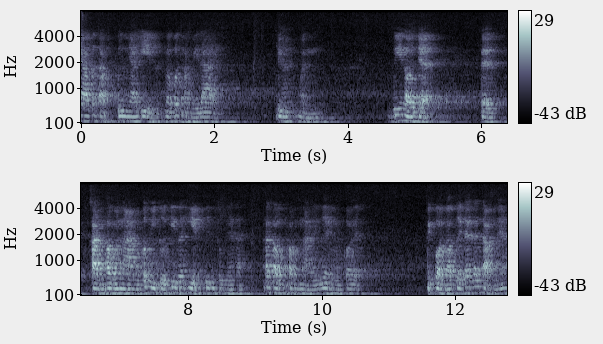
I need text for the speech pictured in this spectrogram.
ยากๆระดับปริญญาเอกเราก็ทำไม่ได้ใช่ไหมมันที่เราจะแต่ การภาวนามันก็มีตัวที่ละเอียดขึ้นตรงนี้นะถ้าเราภาวนาเรื่อยๆมันก็แต่ก่อนเราเคยได้ระดับเนี้ย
